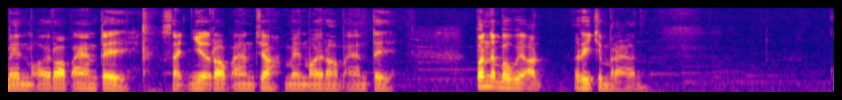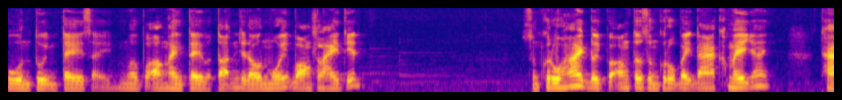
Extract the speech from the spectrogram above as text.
មិនមកឲ្យរាប់អានទេសាច់ញាតិរាប់អានចោះមិនមកឲ្យរាប់អានទេប៉ុន្តែបើវាអត់រីចម្រើនគួនទួញទេស្អីមើលព្រះអង្គឲ្យទេបតនចដូនមួយបងថ្លៃទៀតសង្គ្រោះឲ្យដូចព្រះអង្គទៅសង្គ្រោះបៃតាក្មេកហើយថា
